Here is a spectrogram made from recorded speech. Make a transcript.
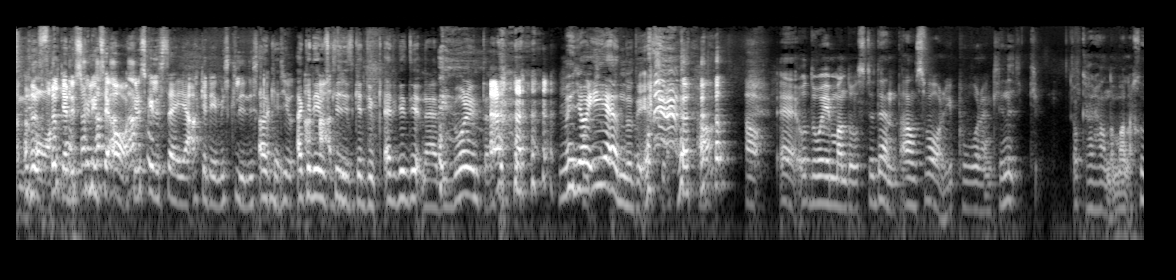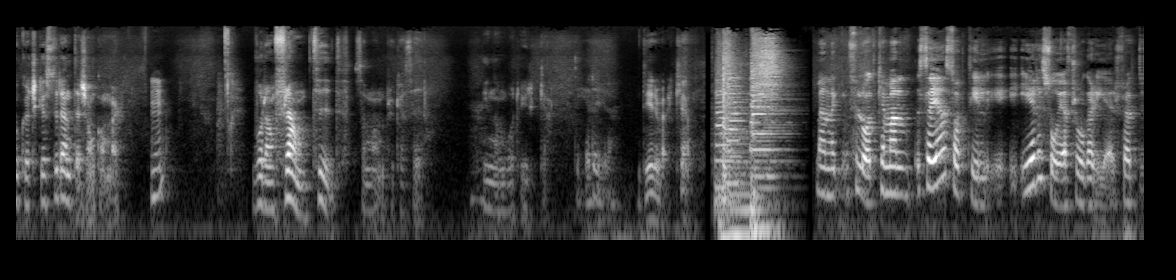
ja, men aka, du skulle inte säga aka, du skulle säga akademisk klinisk okay. adjunkt. Akademisk klinisk adjunkt. Nej, det går inte. Men jag är ändå det. Ja. ja. Eh, och då är man då studentansvarig på våran klinik och har hand om alla sjuksköterskestudenter som kommer. Mm. Våran framtid som man brukar säga inom vårt yrke. Det är det ju. Det är det verkligen. Men förlåt, kan man säga en sak till? Är det så jag frågar er? För att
